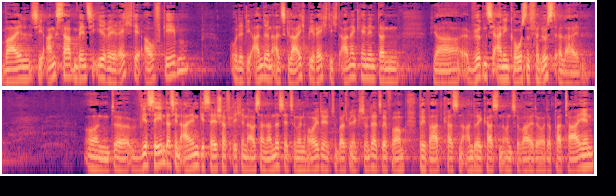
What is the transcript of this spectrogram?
weil sie Angst haben, wenn sie ihre Rechte aufgeben oder die anderen als gleichberechtigt anerkennen, dann ja, würden sie einen großen Verlust erleiden. Und äh, wir sehen das in allen gesellschaftlichen Auseinandersetzungen heute, zum Beispiel in der Gesundheitsreform, Privatkassen, andere Kassen und so weiter oder Parteien,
